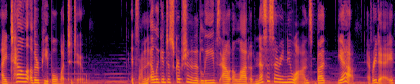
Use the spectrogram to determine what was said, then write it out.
I tell other people what to do. It's not an elegant description and it leaves out a lot of necessary nuance, but yeah, every day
